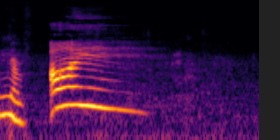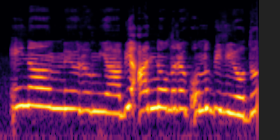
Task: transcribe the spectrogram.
Bilmiyorum. Ay! İnanmıyorum ya. Bir anne olarak onu biliyordu.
